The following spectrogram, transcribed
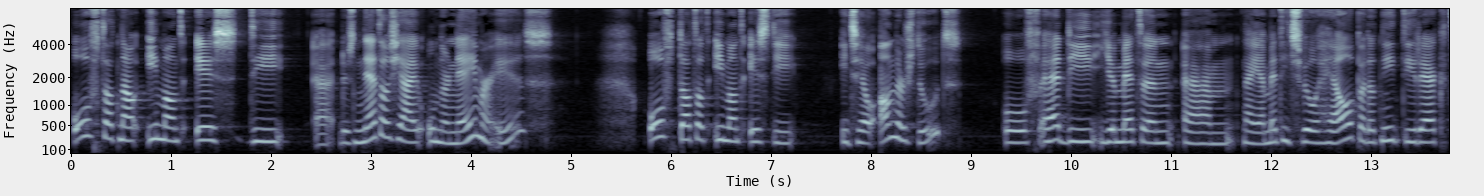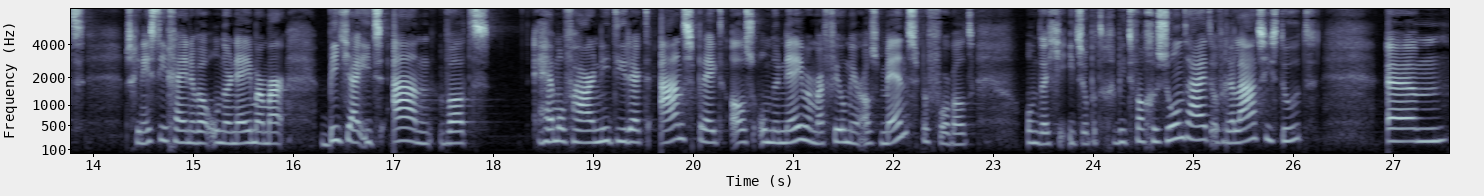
of dat nou iemand is die, uh, dus net als jij ondernemer is, of dat dat iemand is die iets heel anders doet, of hè, die je met, een, um, nou ja, met iets wil helpen, dat niet direct. Misschien is diegene wel ondernemer, maar bied jij iets aan wat hem of haar niet direct aanspreekt als ondernemer, maar veel meer als mens, bijvoorbeeld omdat je iets op het gebied van gezondheid of relaties doet, um,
